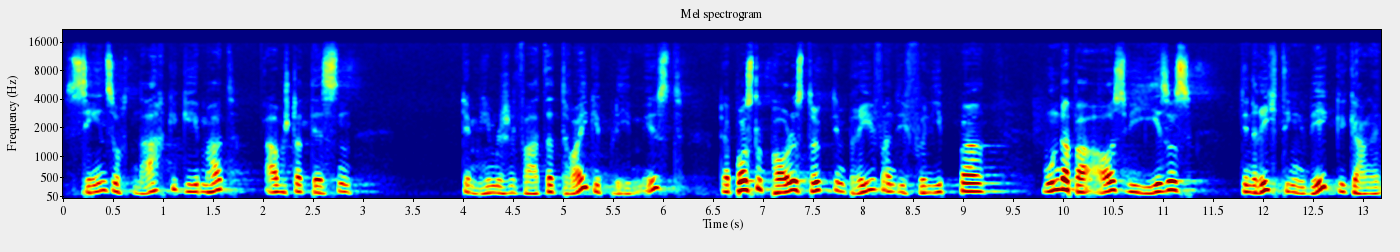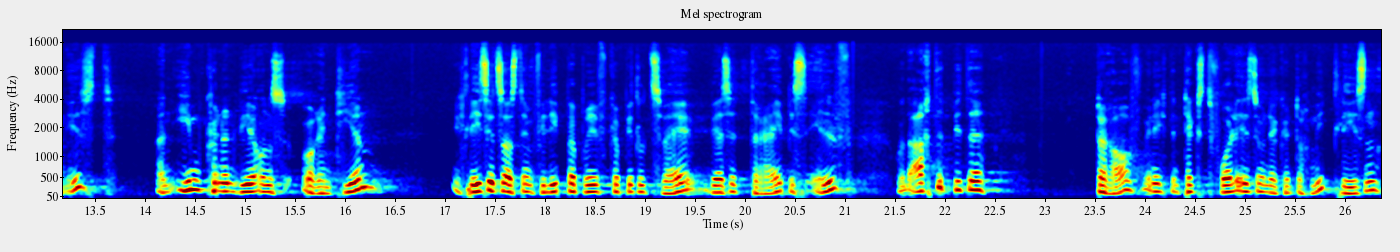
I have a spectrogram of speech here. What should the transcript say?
Sehnsucht nachgegeben hat, aber stattdessen dem himmlischen Vater treu geblieben ist. Der Apostel Paulus drückt im Brief an die Philippa wunderbar aus, wie Jesus den richtigen Weg gegangen ist. An ihm können wir uns orientieren. Ich lese jetzt aus dem Philipperbrief Kapitel 2, Verse 3 bis 11 und achtet bitte darauf, wenn ich den Text vorlese und ihr könnt auch mitlesen,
